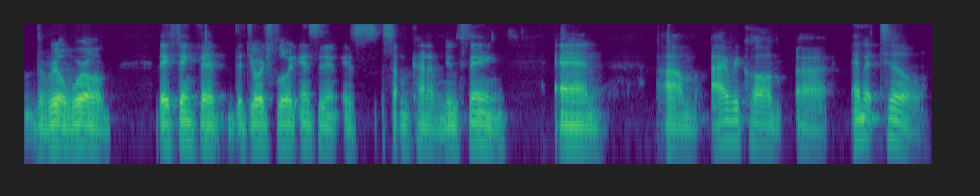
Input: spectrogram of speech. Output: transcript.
the real world, they think that the George Floyd incident is some kind of new thing. And um, I recall uh, Emmett Till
